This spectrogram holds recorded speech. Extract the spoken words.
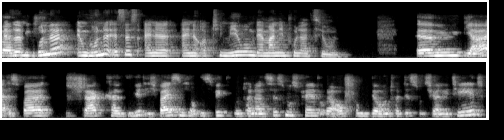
also im Grunde, im Grunde ist es eine, eine Optimierung der Manipulation. Ähm, ja, es war stark kalkuliert. Ich weiß nicht, ob es wirklich unter Narzissmus fällt oder auch schon wieder unter Dissozialität.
